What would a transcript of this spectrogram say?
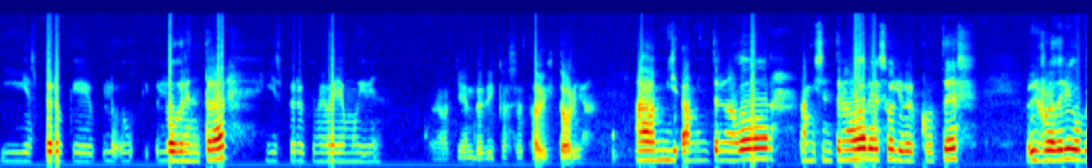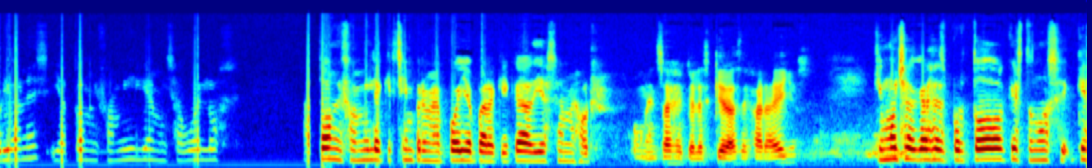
Y espero que lo- logre entrar y espero que me vaya muy bien. ¿A quién dedicas esta victoria? A mi, a mi entrenador, a mis entrenadores, Oliver Cortés, Luis Rodrigo Briones y a toda mi familia, a mis abuelos, a toda mi familia que siempre me apoya para que cada día sea mejor. ¿Un mensaje que les quieras dejar a ellos? Que muchas gracias por todo, que esto no se, que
